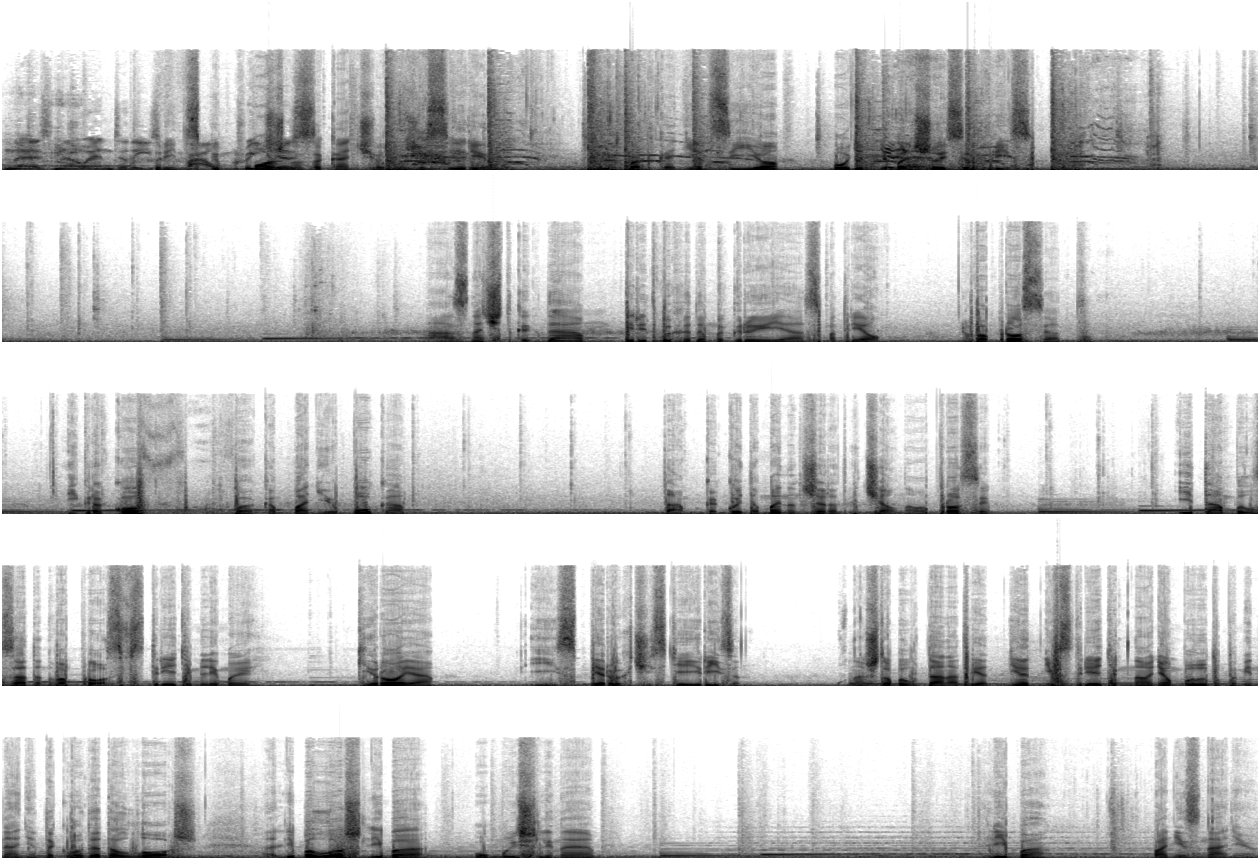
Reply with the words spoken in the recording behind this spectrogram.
В принципе, можно заканчивать уже серию. И под конец ее будет небольшой сюрприз. А значит, когда перед выходом игры я смотрел вопросы от игроков в компанию Бука, там какой-то менеджер отвечал на вопросы, и там был задан вопрос, встретим ли мы героя из первых частей Ризен. На что был дан ответ, нет, не встретим, но о нем будут упоминания. Так вот, это ложь. Либо ложь, либо умышленная, либо по незнанию.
